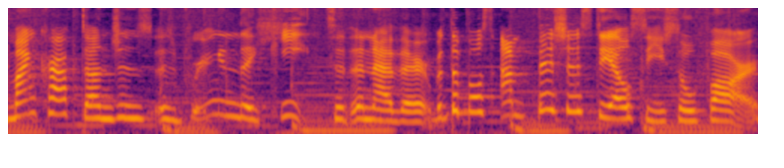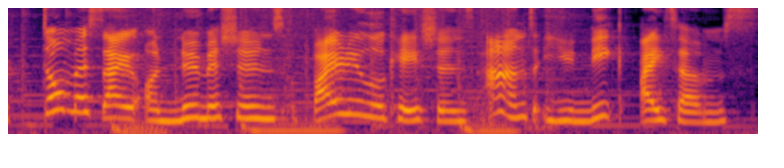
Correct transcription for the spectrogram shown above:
Minecraft Dungeons is bringing the heat to the nether with the most ambitious DLC so far. Don't miss out on new missions, fiery locations, and unique items.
